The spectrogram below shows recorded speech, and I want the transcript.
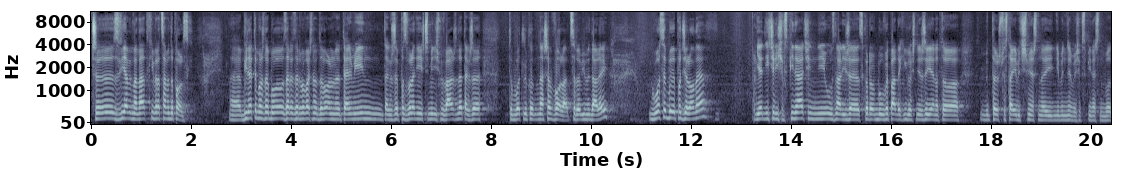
Czy zwijamy manatki i wracamy do Polski? E, Bilety można było zarezerwować na dowolny termin, także pozwolenie jeszcze mieliśmy ważne, także to była tylko nasza wola, co robimy dalej. Głosy były podzielone. Jedni chcieli się wspinać, inni uznali, że skoro był wypadek i gość nie żyje, no to to już przestaje być śmieszne i nie będziemy się wspinać, no bo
